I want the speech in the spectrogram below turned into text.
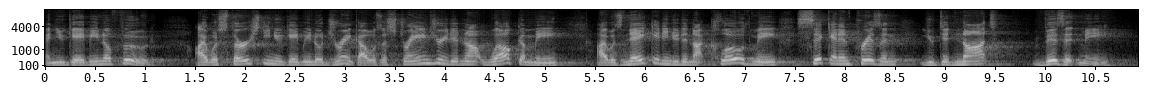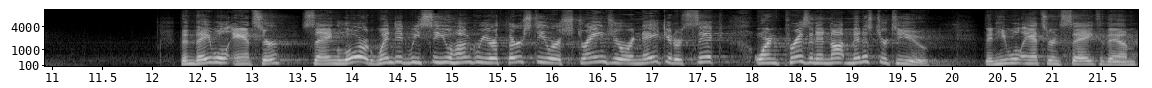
and you gave me no food. I was thirsty, and you gave me no drink. I was a stranger, and you did not welcome me. I was naked, and you did not clothe me. Sick and in prison, you did not visit me. Then they will answer, saying, Lord, when did we see you hungry or thirsty or a stranger or naked or sick or in prison and not minister to you? Then he will answer and say to them,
